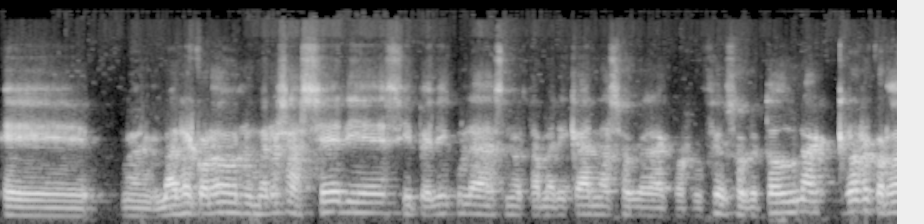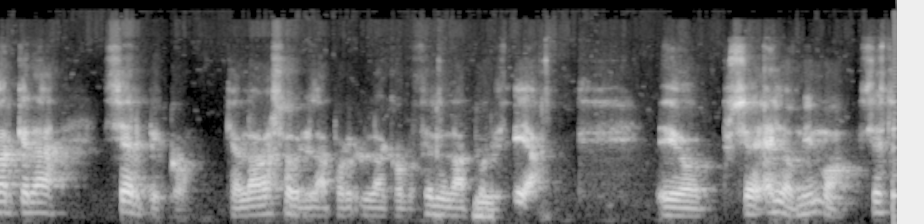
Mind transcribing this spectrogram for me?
eh, bueno, me ha recordado numerosas series y películas norteamericanas sobre la corrupción, sobre todo una, creo recordar que era Sérpico, que hablaba sobre la, la corrupción en la policía. Y digo, pues, es lo mismo, si esto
